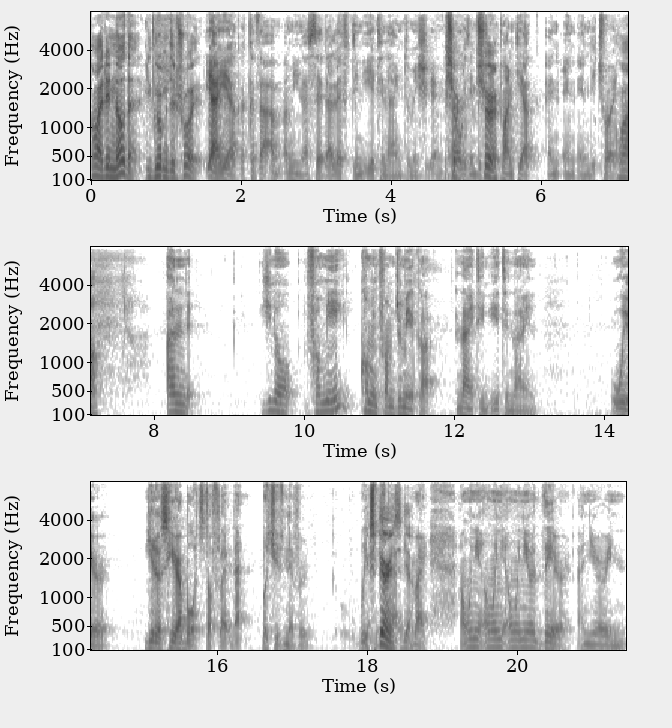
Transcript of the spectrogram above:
Oh, I didn't know that. You grew up in Detroit. Yeah, yeah, because I, I mean, I said I left in '89 to Michigan. Sure, I was in between sure. Pontiac and, and, and Detroit. Wow. And, you know, for me, coming from Jamaica in 1989, where you just hear about stuff like that, but you've never witnessed Experienced that, it, yeah. right? And when you and when you, and when you're there and you're in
